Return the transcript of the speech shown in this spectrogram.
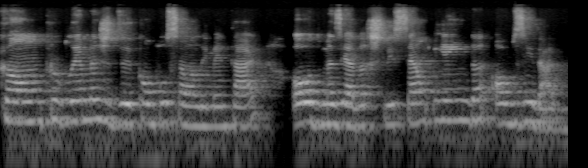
com problemas de compulsão alimentar ou demasiada restrição e ainda obesidade.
